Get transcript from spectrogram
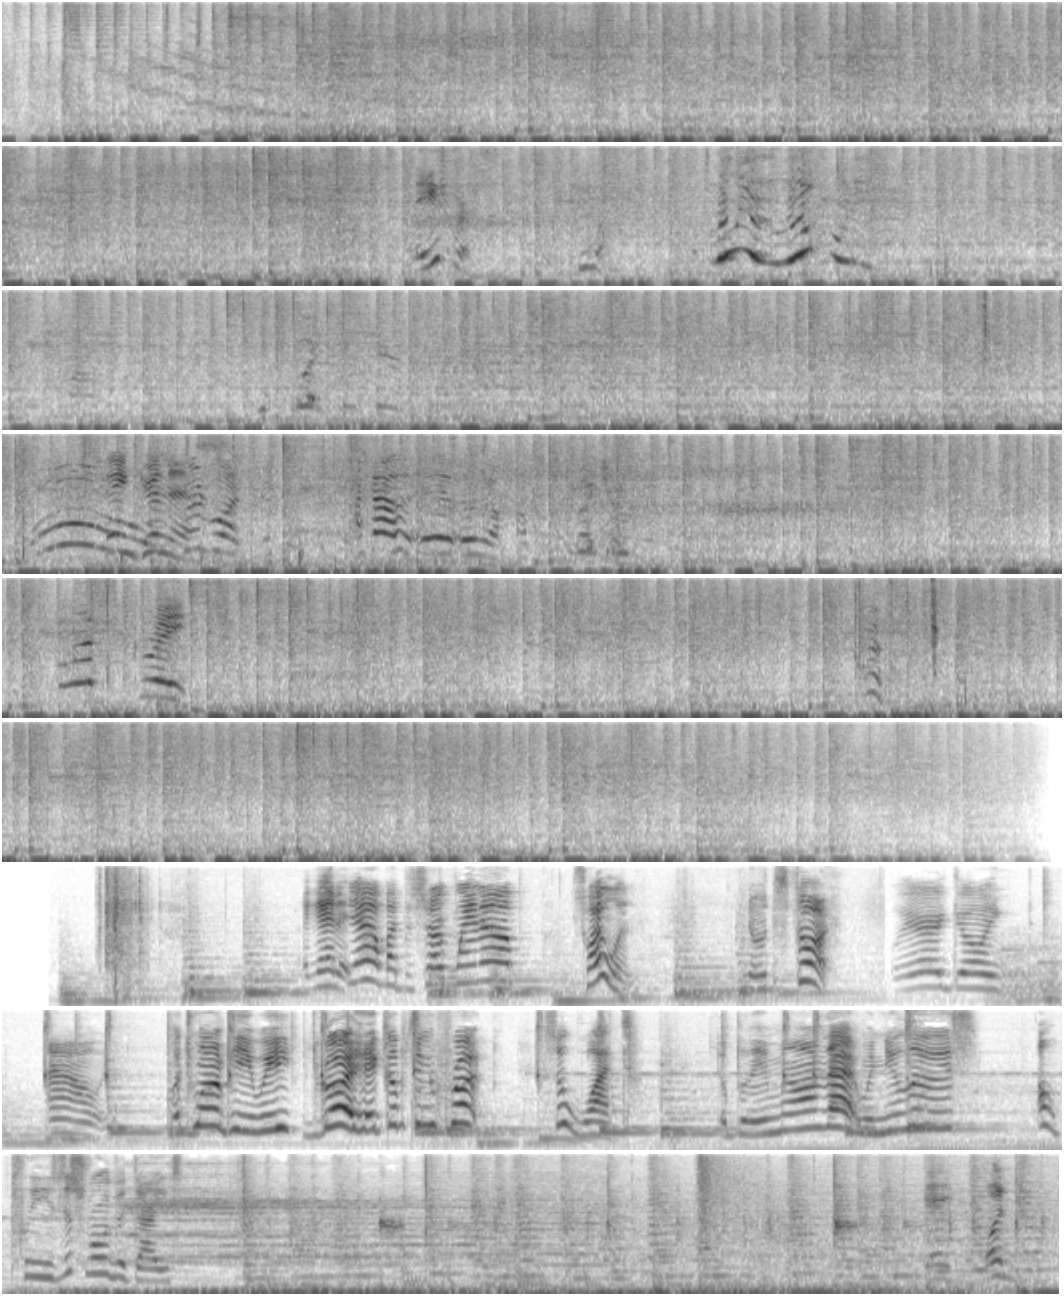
Ladies first. You real. Front. So what? You'll blame it on that when you lose. Oh, please, just roll the dice. One. One.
